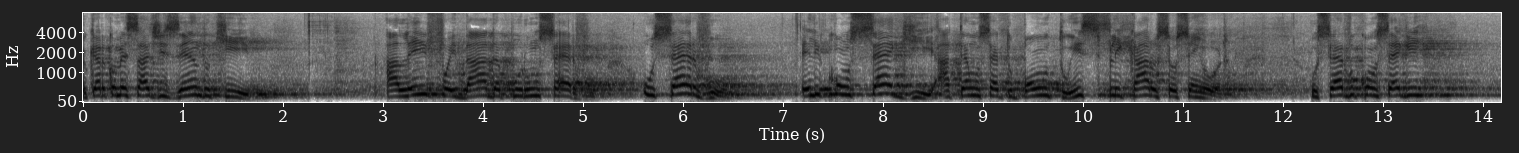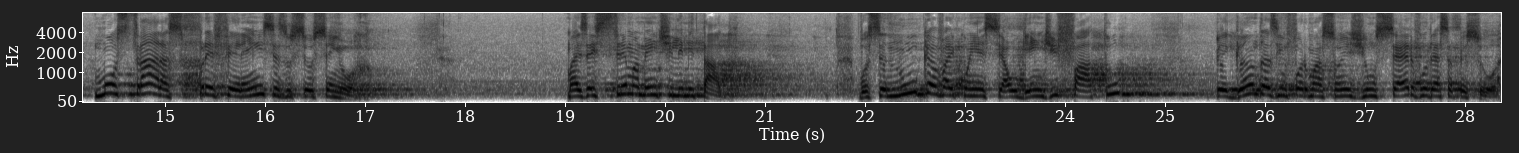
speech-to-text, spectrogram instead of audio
Eu quero começar dizendo que a lei foi dada por um servo. O servo, ele consegue até um certo ponto explicar o seu senhor o servo consegue mostrar as preferências do seu senhor, mas é extremamente limitado. Você nunca vai conhecer alguém de fato pegando as informações de um servo dessa pessoa.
